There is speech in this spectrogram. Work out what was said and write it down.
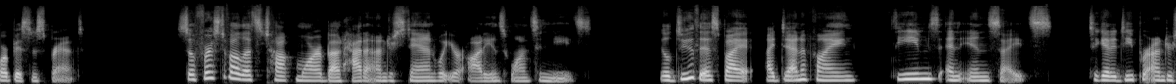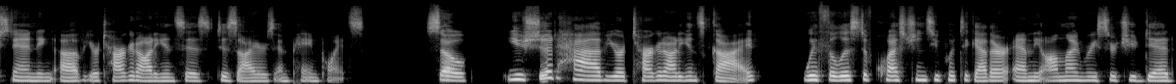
or business brand. So, first of all, let's talk more about how to understand what your audience wants and needs. You'll do this by identifying themes and insights to get a deeper understanding of your target audience's desires and pain points. So, you should have your target audience guide with the list of questions you put together and the online research you did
